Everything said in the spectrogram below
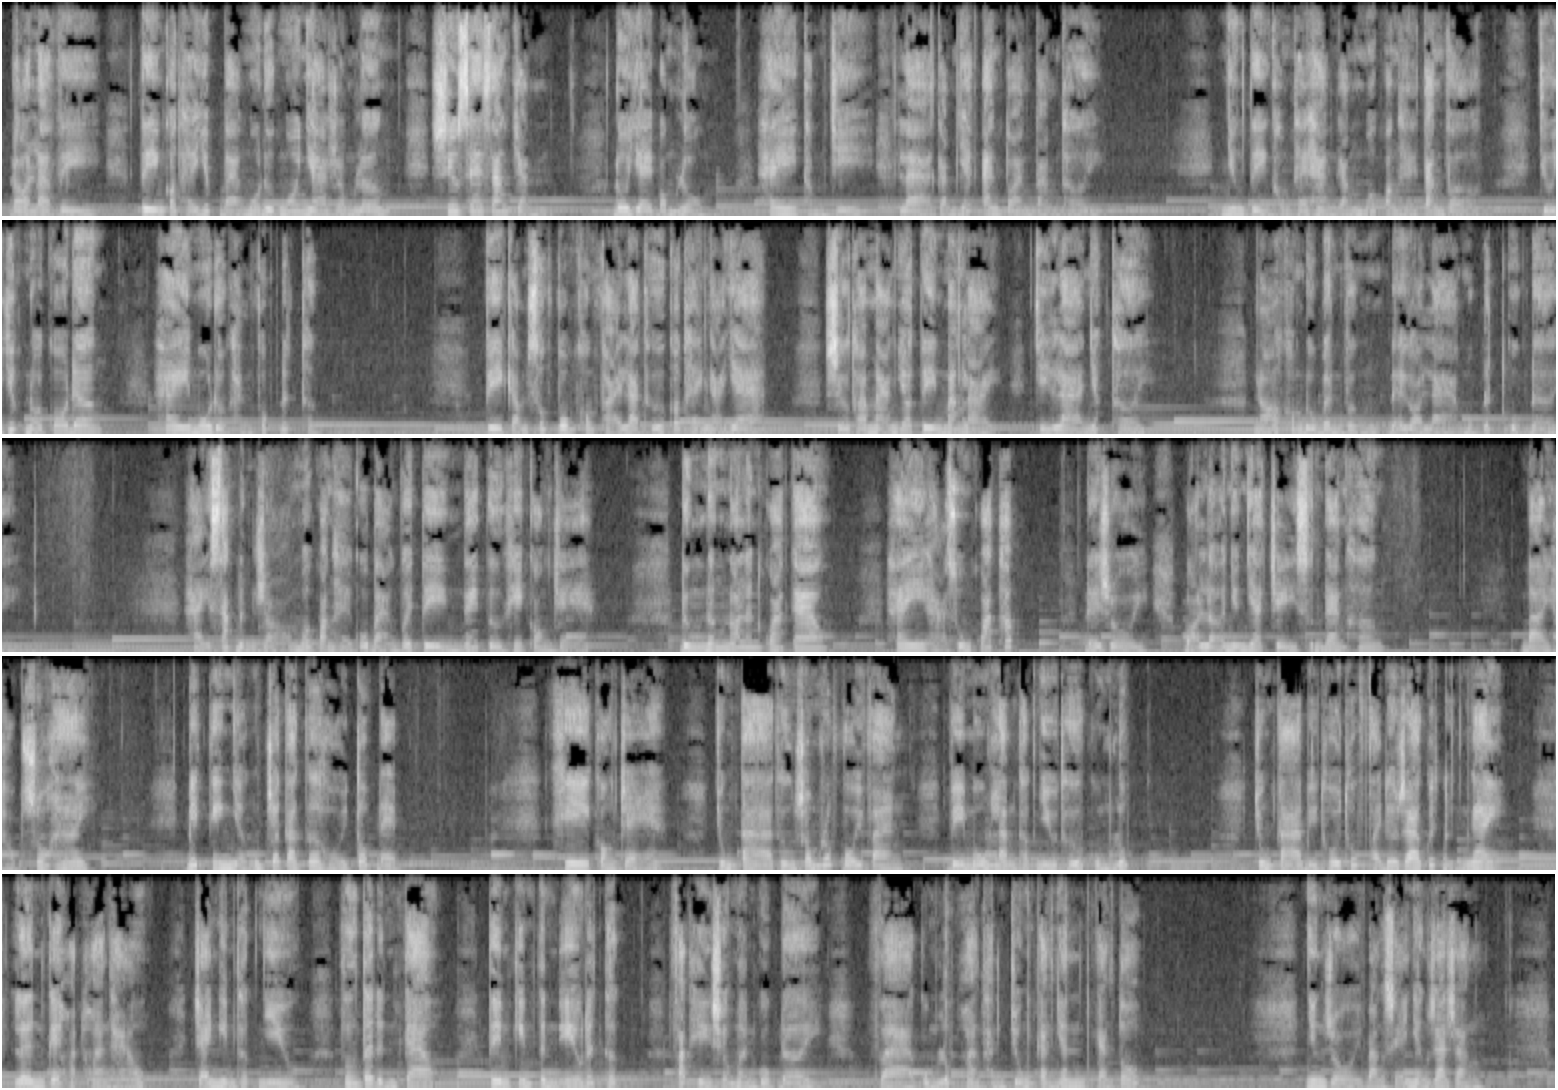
Đó là vì tiền có thể giúp bạn mua được ngôi nhà rộng lớn, siêu xe sang chảnh, đôi giày bóng lộn, hay thậm chí là cảm giác an toàn tạm thời. Nhưng tiền không thể hàn gắn mối quan hệ tan vỡ chữa dứt nỗi cô đơn hay mua được hạnh phúc đích thực. Vì cảm xúc vốn không phải là thứ có thể ngã giá sự thỏa mãn do tiền mang lại chỉ là nhất thời. Nó không đủ bền vững để gọi là mục đích cuộc đời. Hãy xác định rõ mối quan hệ của bạn với tiền ngay từ khi còn trẻ. Đừng nâng nó lên quá cao hay hạ xuống quá thấp để rồi bỏ lỡ những giá trị xứng đáng hơn. Bài học số 2 biết kiên nhẫn cho ta cơ hội tốt đẹp. Khi còn trẻ chúng ta thường sống rất vội vàng vì muốn làm thật nhiều thứ cùng lúc. Chúng ta bị thôi thúc phải đưa ra quyết định ngay, lên kế hoạch hoàn hảo, trải nghiệm thật nhiều, vươn tới đỉnh cao, tìm kiếm tình yêu đích thực, phát hiện sứ mệnh cuộc đời và cùng lúc hoàn thành chúng càng nhanh càng tốt. Nhưng rồi bạn sẽ nhận ra rằng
